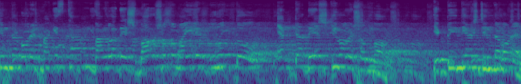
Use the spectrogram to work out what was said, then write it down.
চিন্তা করেন, পাকিস্তান বাংলাদেশ বারোশত মাইলের দূরত্ব একটা দেশ কীভাবে সম্ভব? একটু ইতিহাস চিন্তা করেন।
